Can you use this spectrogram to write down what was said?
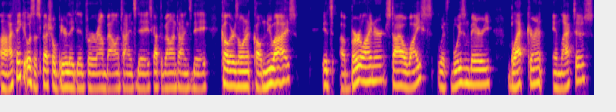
Uh, I think it was a special beer they did for around Valentine's Day. It's got the Valentine's Day colors on it called New Eyes. It's a Berliner style Weiss with boysenberry, black currant, and lactose.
